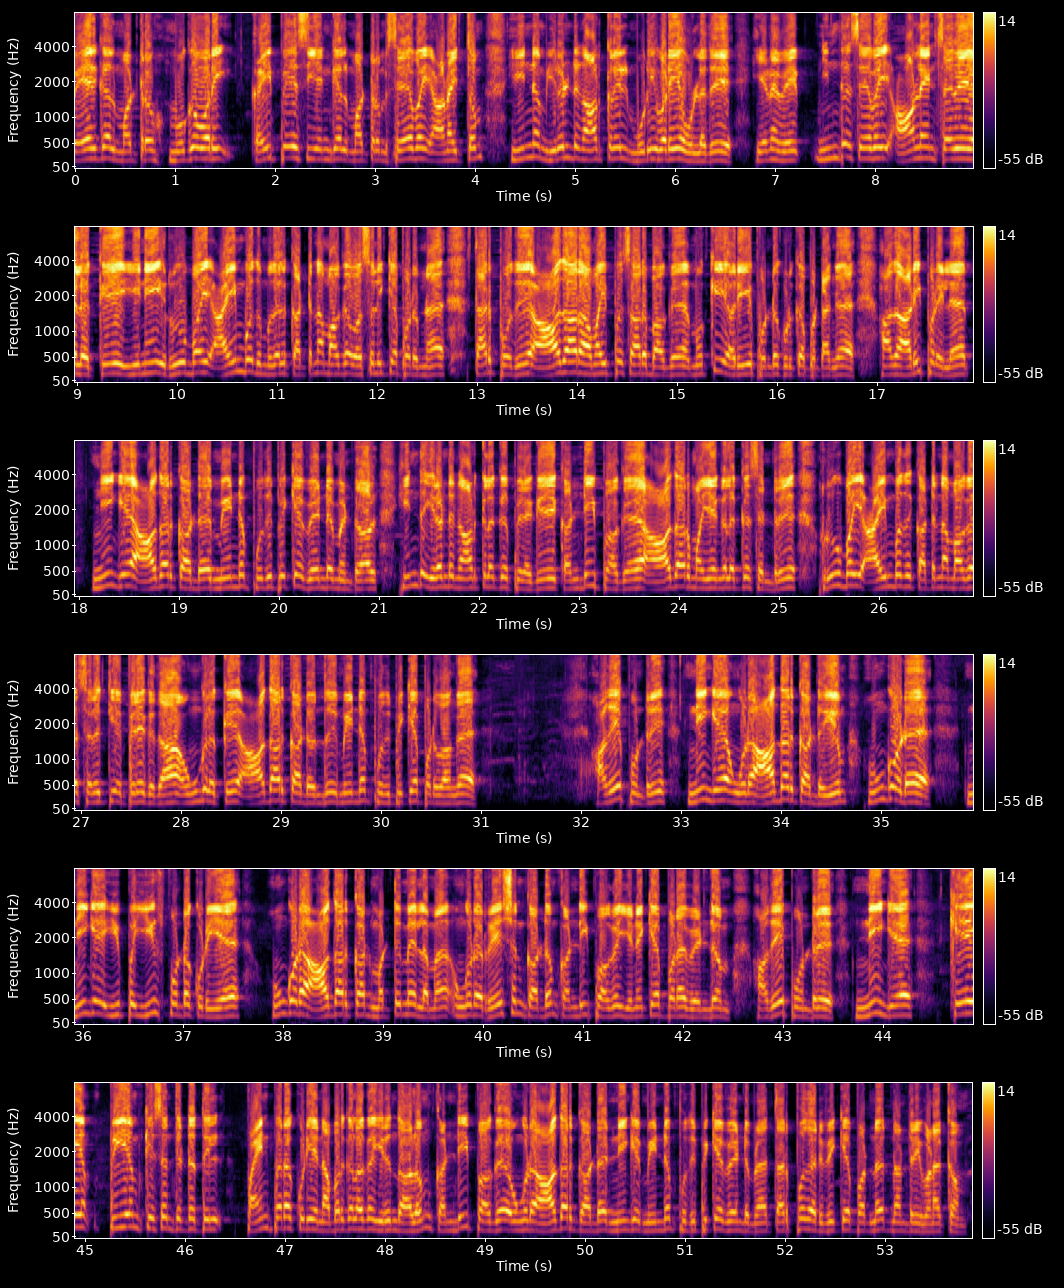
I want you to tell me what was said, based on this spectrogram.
பெயர்கள் மற்றும் முகவரி கைபேசி எண்கள் மற்றும் சேவை அனைத்தும் இன்னும் இரண்டு நாட்களில் முடிவடைய உள்ளது. எனவே இந்த சேவை ஆன்லைன் சேவைகளுக்கு இனி ரூபாய் ஐம்பது முதல் கட்டணமாக வசூலிக்க என தற்போது ஆதார் அமைப்பு சார்பாக முக்கிய அறிவிப்பு கொடுக்கப்பட்டாங்க. அது அடிப்படையில் நீங்கள் ஆதார் கார்டை மீண்டும் புதுப்பிக்க வேண்டும் என்றால் இந்த இரண்டு நாட்களுக்கு பிறகு கண்டிப்பாக ஆதார் மையங்களுக்கு சென்று ரூபாய் ஐம்பது கட்டணமாக செலுத்திய பிறகுதான் உங்களுக்கு ஆதார் கார்டு வந்து மீண்டும் புதுப்பிக்கப்படுவாங்க. அதே போன்று நீங்கள் உங்களோட ஆதார் கார்டையும் உங்களோட நீங்கள் இப்போ யூஸ் பண்ணக்கூடிய உங்களோட ஆதார் கார்டு மட்டுமே இல்லாமல் உங்களோட ரேஷன் கார்டும் கண்டிப்பாக இணைக்கப்பட வேண்டும். அதே போன்று நீங்கள் கேஎம் பிஎம் கிசான் திட்டத்தில் பயன்பெறக்கூடிய நபர்களாக இருந்தாலும் கண்டிப்பாக உங்களோட ஆதார் கார்டை நீங்கள் மீண்டும் புதுப்பிக்க வேண்டும் என தற்போது அறிவிக்கப்பட்டனர். நன்றி வணக்கம்.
